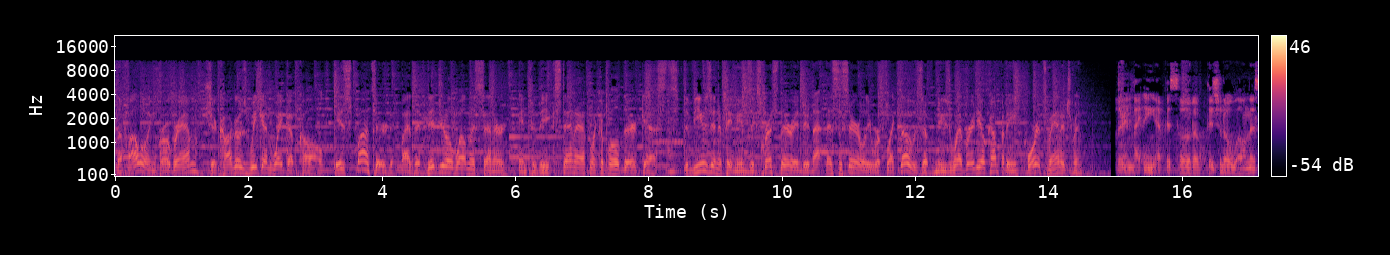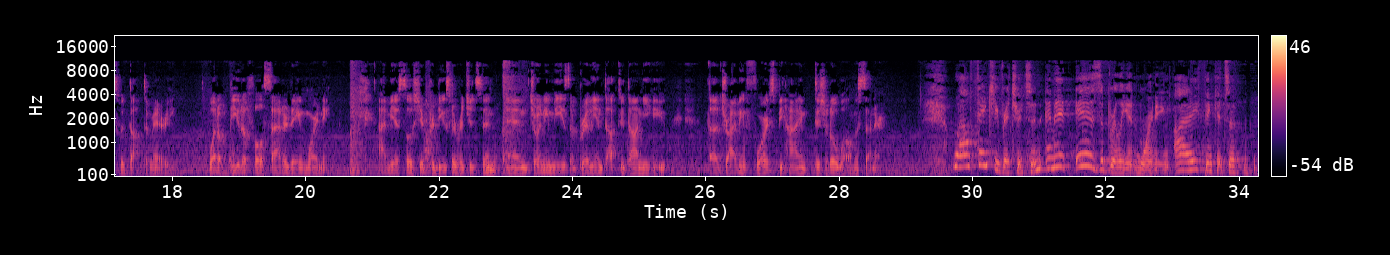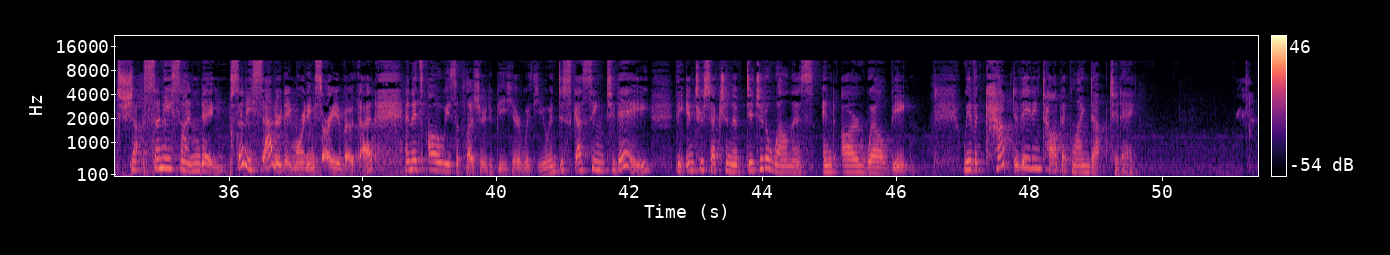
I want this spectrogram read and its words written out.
The following program, Chicago's Weekend Wake Up Call, is sponsored by the Digital Wellness Center and to the extent applicable, their guests. The views and opinions expressed therein do not necessarily reflect those of News Web Radio Company or its management. Another enlightening episode of Digital Wellness with Dr. Mary. What a beautiful Saturday morning. I'm your associate producer, Richardson, and joining me is the brilliant Dr. Donahue, the driving force behind Digital Wellness Center. Well, thank you, Richardson. And it is a brilliant morning. I think it's a sh- sunny Sunday, sunny Saturday morning. Sorry about that. And it's always a pleasure to be here with you and discussing today the intersection of digital wellness and our well being. We have a captivating topic lined up today.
